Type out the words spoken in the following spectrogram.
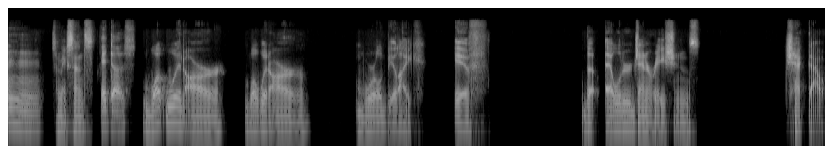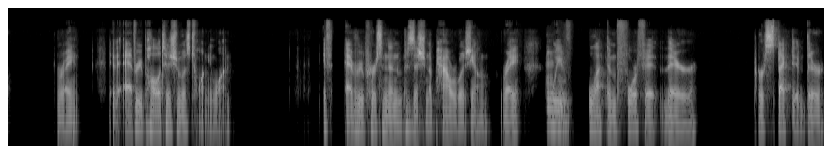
Mm-hmm. Does that make sense? It does. What would our what would our world be like if the elder generations checked out, right? If every politician was 21, if every person in a position of power was young, right? Mm-hmm. We've let them forfeit their perspective, their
